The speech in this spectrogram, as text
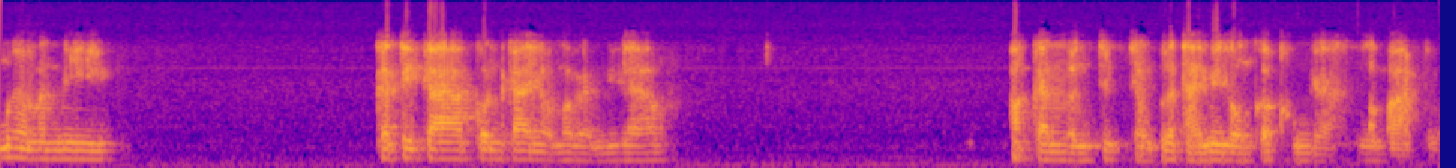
เมื่อมันมีกติกากลไกออกมาแบบนี้แล้ว พรรคการเมืองจึงอย่างเพื่อไทยไม่ลงก็คงจะลำบากอยู่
